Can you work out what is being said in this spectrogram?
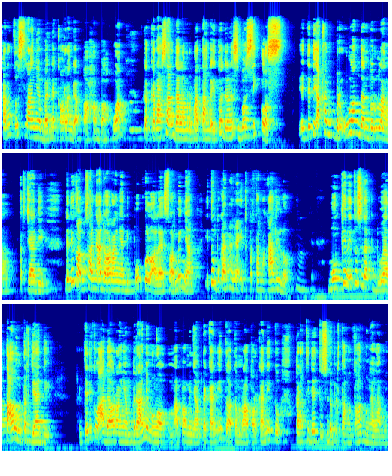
Karena terus terangnya banyak orang nggak paham bahwa kekerasan dalam rumah tangga itu adalah sebuah siklus. Ya, jadi akan berulang dan berulang terjadi. Jadi kalau misalnya ada orang yang dipukul oleh suaminya, itu bukan hanya itu pertama kali loh. Mungkin itu sudah dua tahun terjadi. Jadi kalau ada orang yang berani apa, menyampaikan itu atau melaporkan itu, berarti dia itu sudah bertahun-tahun mengalami.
